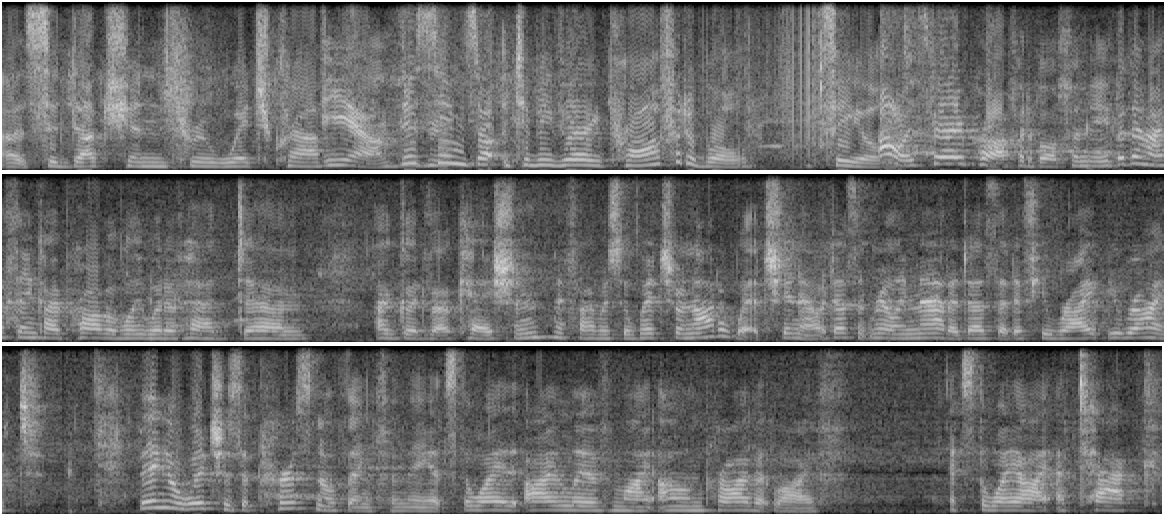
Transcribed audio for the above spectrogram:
uh, seduction through witchcraft. Yeah. This mm-hmm. seems to be very profitable field. Oh, it's very profitable for me, but then I think I probably would have had um, a good vocation if I was a witch or not a witch. You know, it doesn't really matter, does it? If you write, you write. Being a witch is a personal thing for me. It's the way I live my own private life. It's the way I attack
